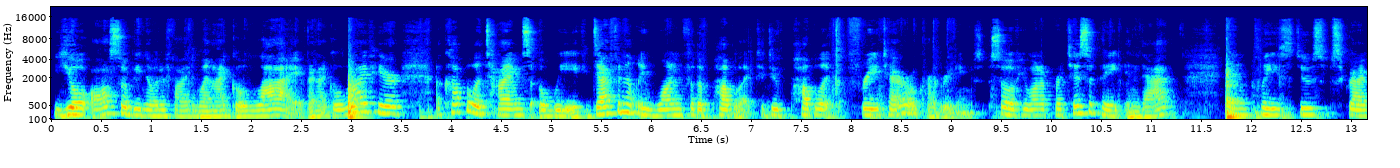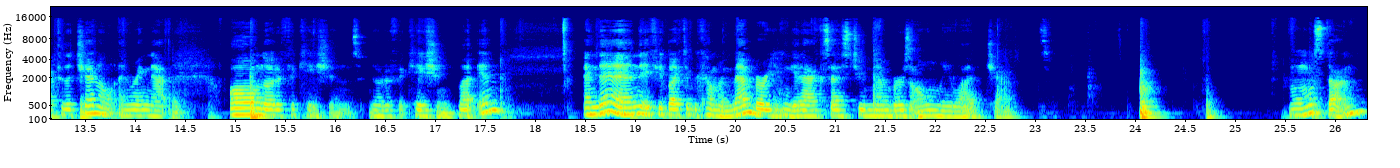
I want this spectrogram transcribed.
you'll also be notified when I go live. And I go live here a couple of times a week, definitely one for the public to do public free tarot card readings. So if you want to participate in that, then please do subscribe to the channel and ring that all notifications notification button. And then if you'd like to become a member, you can get access to members only live chats. I'm almost done.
